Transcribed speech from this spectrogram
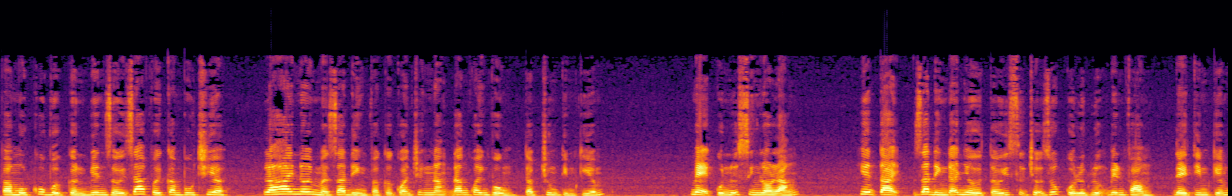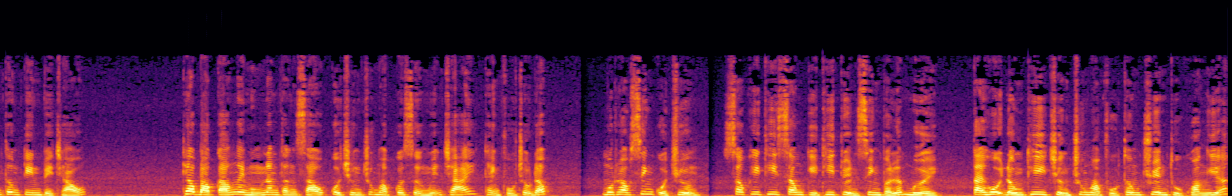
và một khu vực gần biên giới giáp với Campuchia là hai nơi mà gia đình và cơ quan chức năng đang quanh vùng tập trung tìm kiếm. Mẹ của nữ sinh lo lắng. Hiện tại, gia đình đã nhờ tới sự trợ giúp của lực lượng biên phòng để tìm kiếm thông tin về cháu. Theo báo cáo ngày 5 tháng 6 của trường Trung học cơ sở Nguyễn Trãi, thành phố Châu Đốc, một học sinh của trường sau khi thi xong kỳ thi tuyển sinh vào lớp 10 tại hội đồng thi trường Trung học phổ thông chuyên Thủ Khoa Nghĩa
